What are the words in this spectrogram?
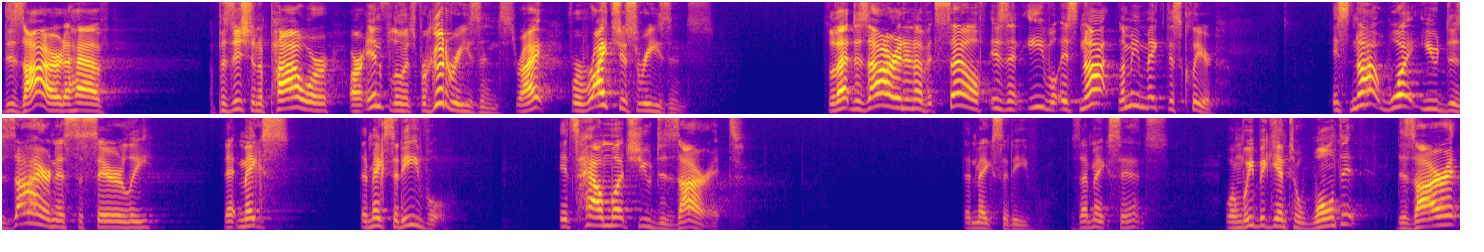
desire to have a position of power or influence for good reasons, right? For righteous reasons. So that desire in and of itself isn't evil. It's not, let me make this clear. It's not what you desire necessarily that makes, that makes it evil. It's how much you desire it that makes it evil. Does that make sense? When we begin to want it, desire it,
